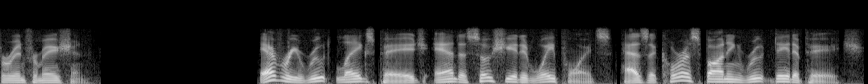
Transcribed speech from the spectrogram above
for information. Every route legs page and associated waypoints has a corresponding route data page.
